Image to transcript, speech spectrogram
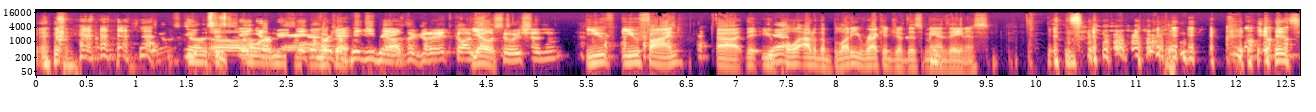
Yost knows his Oh, Take man. take like Okay. a. That's a great constitution. You you find uh, that you Yeah. pull out of the bloody wreckage of this man's anus. It's- it's-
